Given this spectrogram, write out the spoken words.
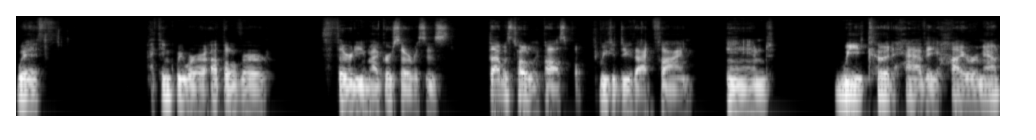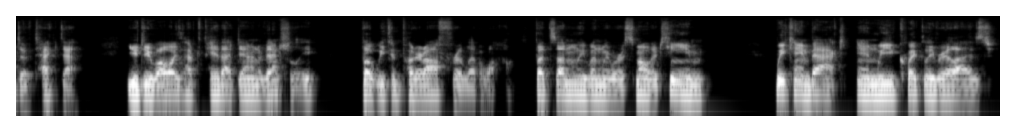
with, I think we were up over 30 microservices. That was totally possible. We could do that fine. And we could have a higher amount of tech debt. You do always have to pay that down eventually, but we could put it off for a little while. But suddenly, when we were a smaller team, we came back and we quickly realized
